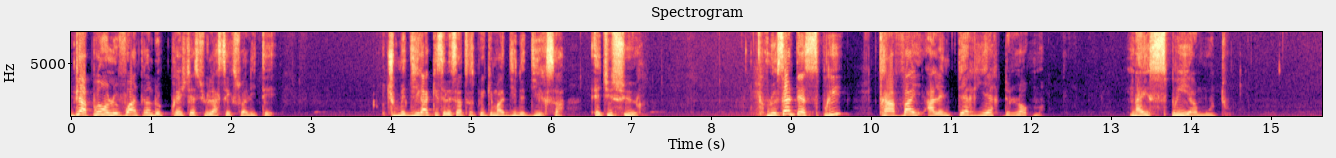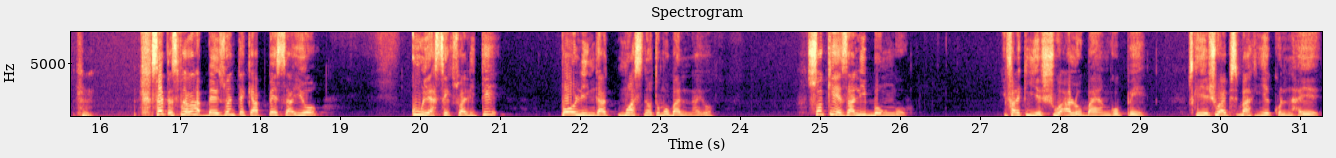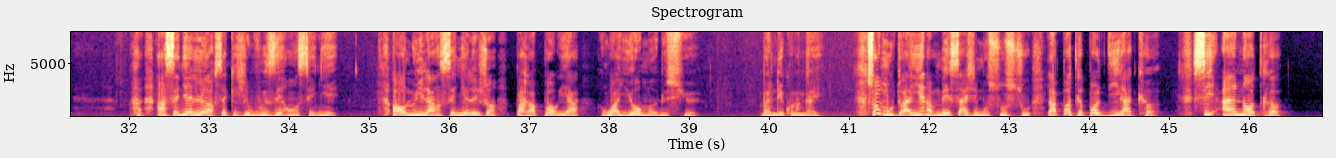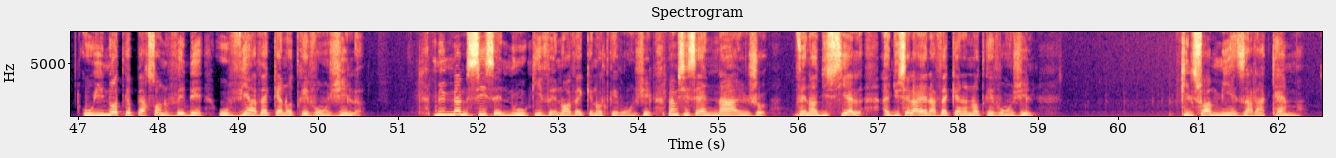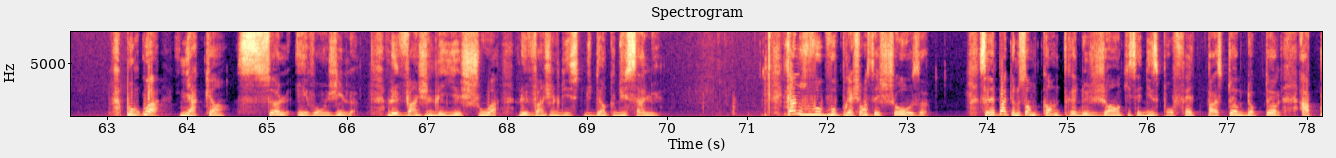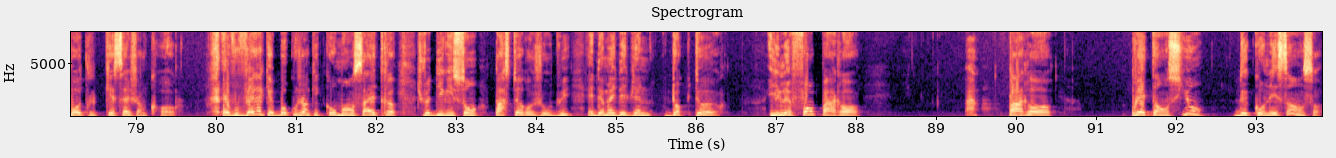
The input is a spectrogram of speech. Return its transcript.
puis après, on le voit en train de prêcher sur la sexualité. Tu me diras que c'est le Saint-Esprit qui m'a dit de dire ça. Es-tu sûr? Le Saint-Esprit travaille à l'intérieur de l'homme. Na esprit ya mutu. Hmm. Saint-Esprit a besoin de kapesa yo cours ya sexualité po linga mwasi na to mobali na yo. Soki ezali bongo. Il fallait que Yeshua aloba yango pe. Parce que Yeshua a ye na ye. Enseignez-leur ce que je vous ai enseigné. Or, lui, il a enseigné les gens par rapport à royaume de cieux so message l'apôtre paul dira que si un autre ou une autre personne venait ou vient avec un autre évangile mais même si c'est nous qui venons avec un autre évangile même si c'est un ange venant du ciel du ciel à avec un autre évangile qu'il soit mis anathème pourquoi? Il n'y a qu'un seul évangile, l'évangile de Yeshua, l'évangile du, donc du salut. Quand nous vous, prêchons ces choses, ce n'est pas que nous sommes contre des gens qui se disent prophètes, pasteurs, docteurs, apôtres, que sais-je encore. Et vous verrez que beaucoup de gens qui commencent à être, je veux dire, ils sont pasteurs aujourd'hui et demain ils deviennent docteurs. Ils le font par, euh, par euh, prétention de connaissances.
